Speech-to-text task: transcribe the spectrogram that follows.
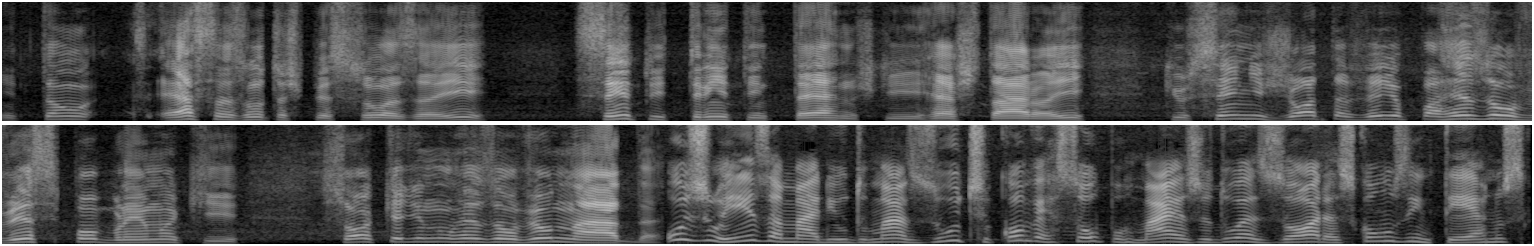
Então, essas outras pessoas aí, 130 internos que restaram aí, que o CNJ veio para resolver esse problema aqui. Só que ele não resolveu nada. O juiz Amarildo Mazuti conversou por mais de duas horas com os internos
